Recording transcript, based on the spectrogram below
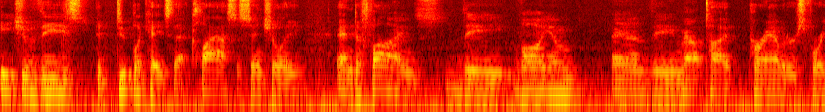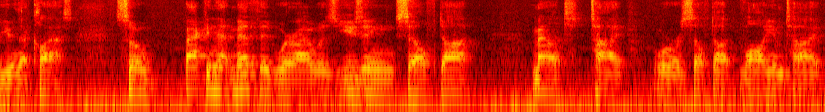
each of these. It duplicates that class essentially and defines the volume and the mount type parameters for you in that class. So back in that method where I was using self dot mount type or self dot volume type,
